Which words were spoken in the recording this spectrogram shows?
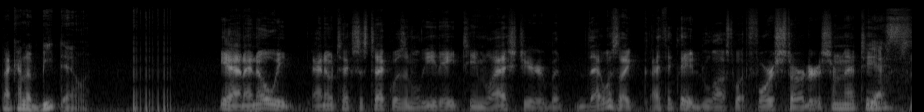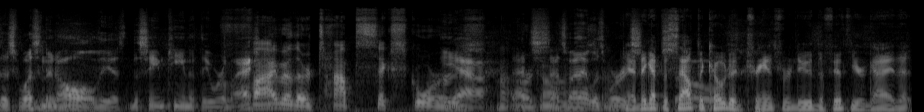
that kind of beatdown. Yeah, and I know we I know Texas Tech was an Elite Eight team last year, but that was like I think they had lost what four starters from that team. Yes. So this wasn't at all the the same team that they were last Five year. of their top six scorers Yeah, uh, are that's, gone. that's why that was so. worse. Yeah, they got the South Dakota transfer dude, the fifth year guy, that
